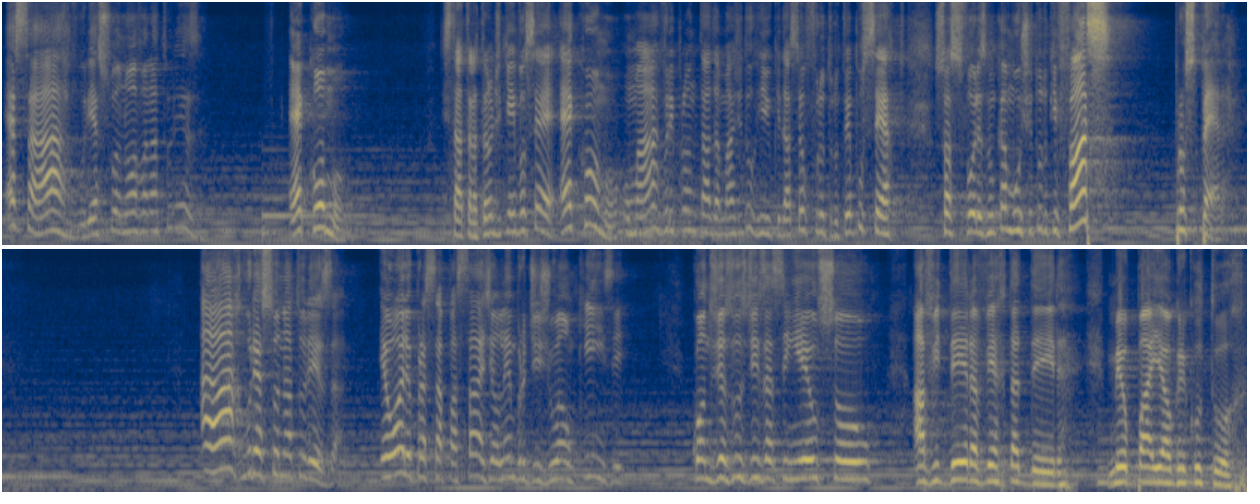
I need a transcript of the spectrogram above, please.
Essa árvore é a sua nova natureza. É como? Está tratando de quem você é. É como uma árvore plantada à margem do rio, que dá seu fruto no tempo certo, suas folhas nunca murcham, tudo que faz prospera. A árvore é a sua natureza. Eu olho para essa passagem, eu lembro de João 15, quando Jesus diz assim: Eu sou a videira verdadeira, meu pai é agricultor,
